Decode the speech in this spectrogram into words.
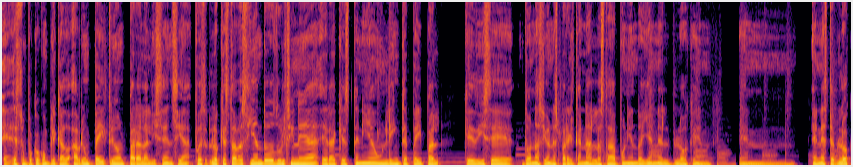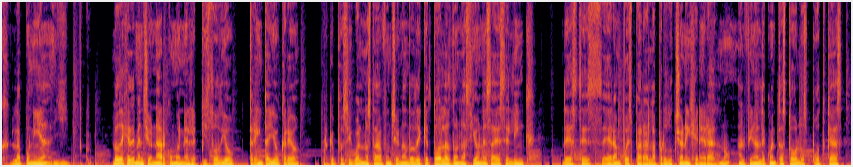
es un poco complicado. Abre un Patreon para la licencia. Pues lo que estaba haciendo Dulcinea era que tenía un link de PayPal que dice donaciones para el canal. La estaba poniendo ahí en el blog, en, en, este blog la ponía y lo dejé de mencionar como en el episodio 30 yo creo, porque pues igual no estaba funcionando, de que todas las donaciones a ese link de este eran pues para la producción en general, ¿no? Al final de cuentas todos los podcasts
